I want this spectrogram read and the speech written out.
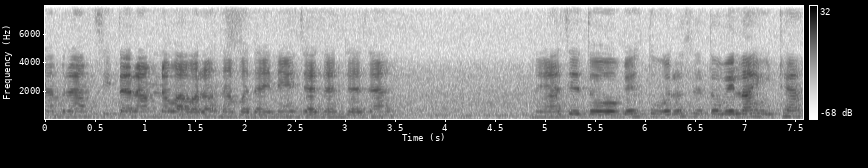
રામ રામ, સીતારામ, નવા વરહના બધાને જાજા ને જાજા ને આજે તો બેસતું વરસે તો વહેલાય ઉઠ્યા.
